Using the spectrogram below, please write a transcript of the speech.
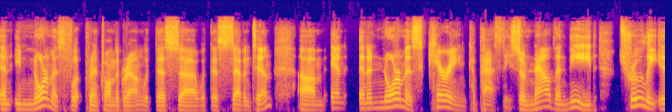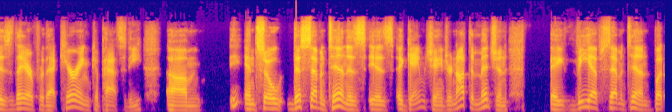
an enormous footprint on the ground with this uh, with this 710 um, and an enormous carrying capacity. So now the need truly is there for that carrying capacity um, and so this 710 is is a game changer not to mention a vf 710 but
